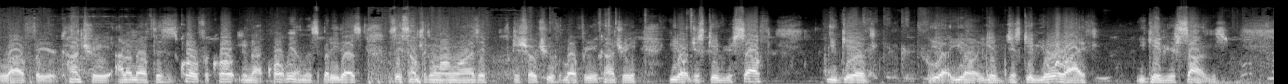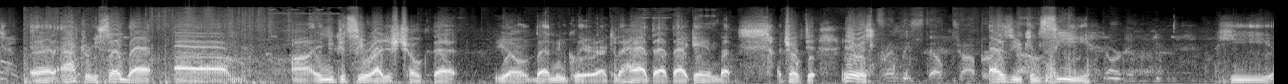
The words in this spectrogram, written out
love for your country. I don't know if this is quote for quote. Do not quote me on this, but he does say something along the lines of to show true love for your country. You don't just give yourself. You give. You, you don't give just give your life. You give your sons. And after he said that, um, uh, and you could see where I just choked that. You know that nuclear. I could have had that that game, but I choked it. Anyways, as you can see, he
